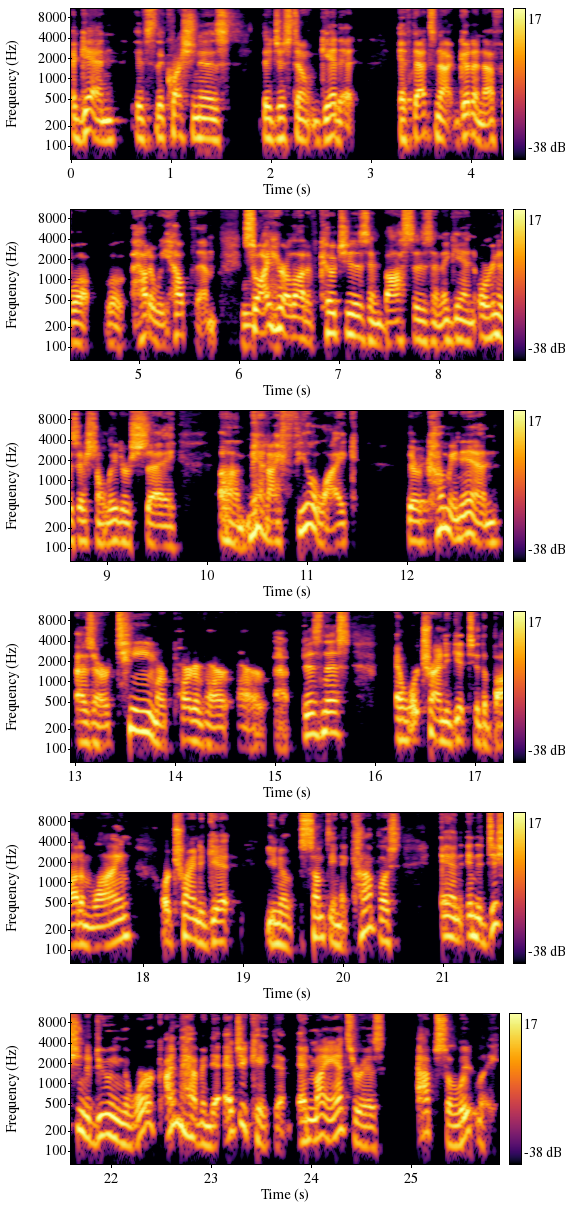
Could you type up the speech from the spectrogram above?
again, if the question is they just don't get it, if that's not good enough, well, well, how do we help them? So I hear a lot of coaches and bosses, and again, organizational leaders say, um, "Man, I feel like they're coming in as our team or part of our our uh, business, and we're trying to get to the bottom line or trying to get you know something accomplished." And in addition to doing the work, I'm having to educate them. And my answer is absolutely.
